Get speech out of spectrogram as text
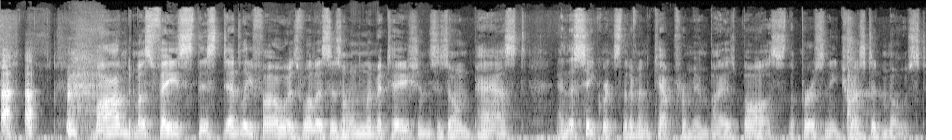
Bond must face this deadly foe as well as his own limitations, his own past, and the secrets that have been kept from him by his boss, the person he trusted most.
